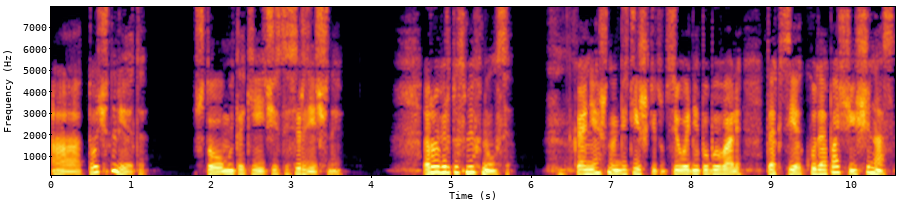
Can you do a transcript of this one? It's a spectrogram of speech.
«А точно ли это, что мы такие чистосердечные?» Роберт усмехнулся. «Конечно, детишки тут сегодня побывали, так те куда почище нас,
